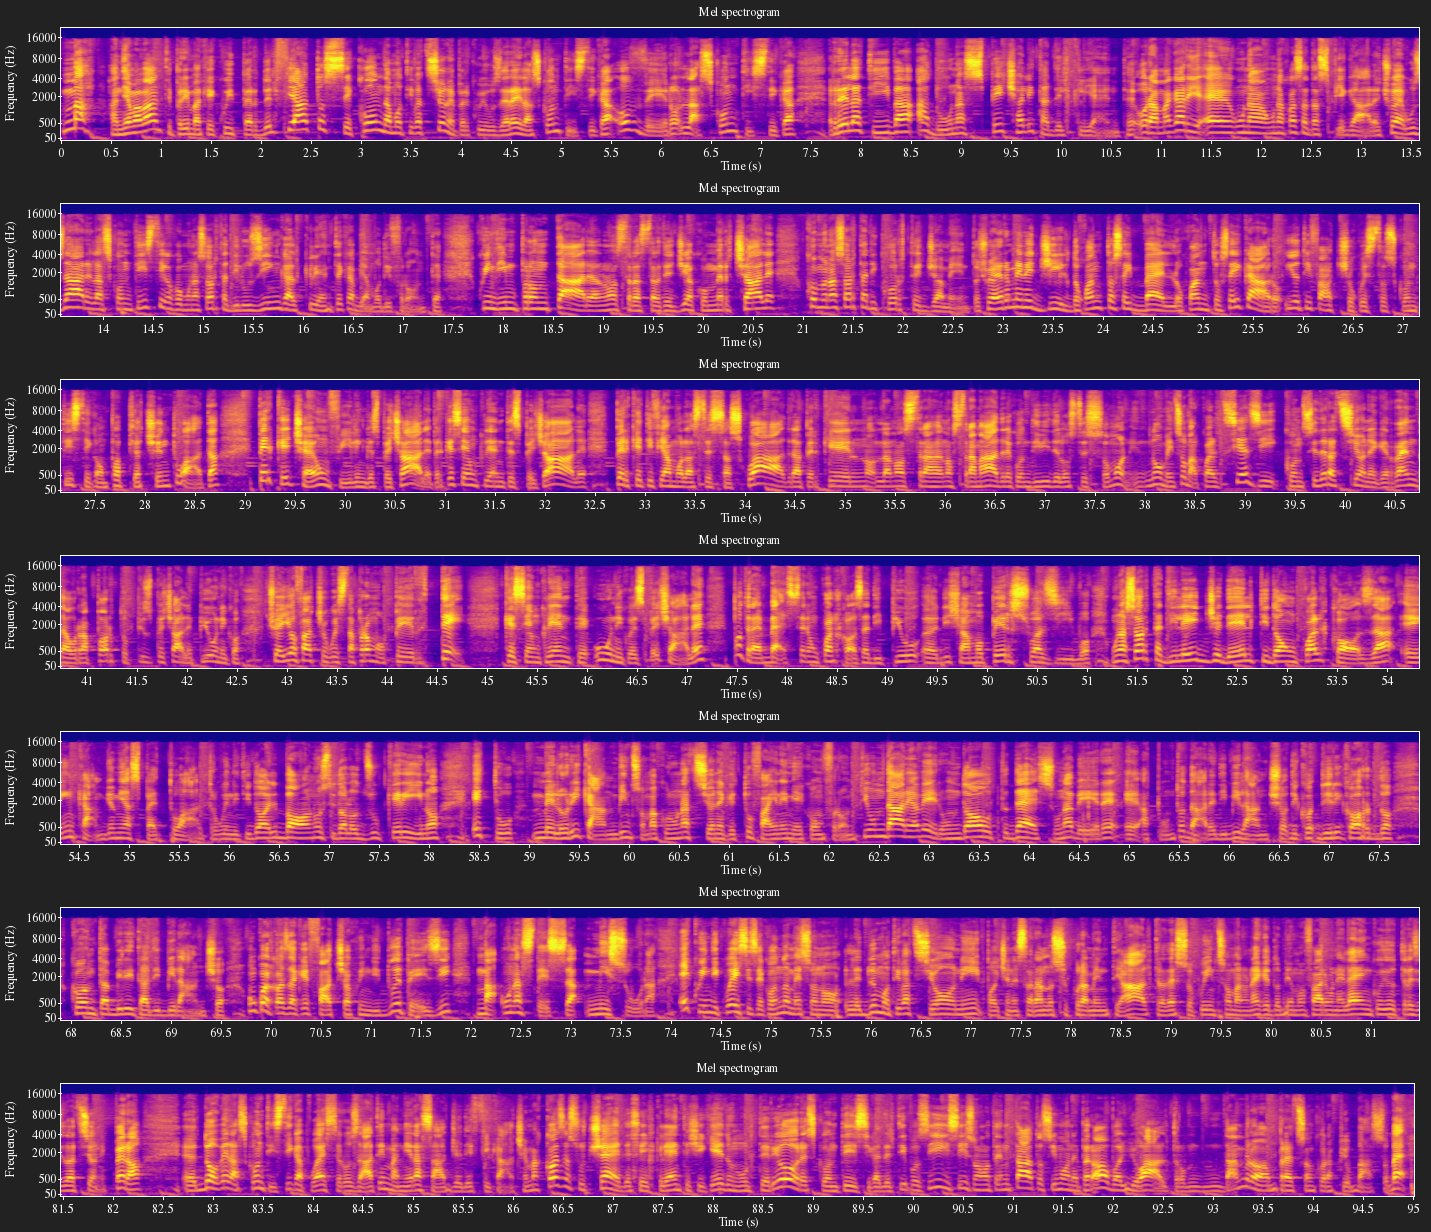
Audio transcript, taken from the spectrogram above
Ma andiamo avanti prima che qui perdo il fiato, seconda motivazione per cui userei la scontistica, ovvero ovvero la scontistica relativa ad una specialità del cliente. Ora, magari è una, una cosa da spiegare, cioè usare la scontistica come una sorta di lusinga al cliente che abbiamo di fronte. Quindi improntare la nostra strategia commerciale come una sorta di corteggiamento, cioè Ermenegildo, quanto sei bello, quanto sei caro, io ti faccio questa scontistica un po' più accentuata perché c'è un feeling speciale, perché sei un cliente speciale, perché ti fiamo la stessa squadra, perché la nostra nostra madre condivide lo stesso nome, insomma qualsiasi considerazione che renda un rapporto più speciale, più unico, cioè io faccio questa promo per te che sei un cliente unico e speciale, potrebbe essere un qualcosa di più eh, diciamo persuasivo, una sorta di legge del ti do un qualcosa e in cambio mi aspetto altro, quindi ti do il bonus, ti do lo zuccherino e tu me lo ricambi insomma con un'azione che tu fai nei miei confronti, un dare avere, un do out des, un avere e appunto dare di bilancio, di, di, ricordo contabilità di bilancio, un qualcosa che faccia quindi due pesi ma una stessa misura. E quindi questi secondo me sono le due motivazioni, poi ce ne saranno sicuramente altre, adesso qui insomma non è che dobbiamo fare un elenco di tutte le situazioni, però eh, dove la scontistica può essere usata in maniera saggia ed efficace. Ma cosa succede se il cliente ci chiede un'ulteriore scontistica del tipo sì sì sono tentato Simone però voglio altro, dammelo a un prezzo ancora più basso? Beh,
